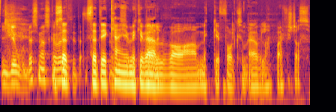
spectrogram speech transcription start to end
gjordes, men jag ska Så, riktigt... så det kan ju mycket väl vara mycket folk som överlappar förstås.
